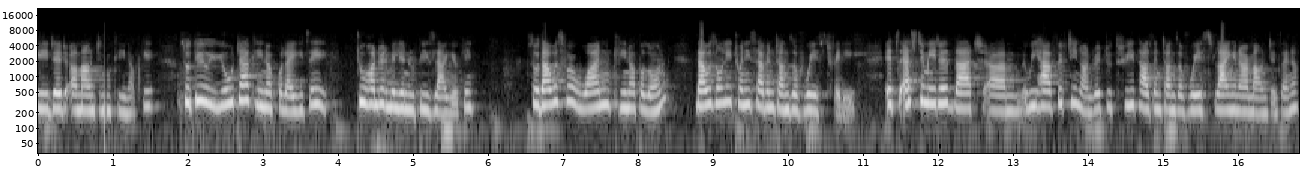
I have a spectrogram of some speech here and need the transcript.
दे डेड अ माउन्टेन क्लिनअप कि सो त्यो एउटा क्लिनअपको लागि चाहिँ टु हन्ड्रेड मिलियन रुपिज लाग्यो कि सो द्याट वाज फर वान क्लिनअप अ लोन द्याट वाज ओन्ली ट्वेन्टी सेभेन टन्स अफ वेस्ट फेरि it's estimated that um, we have 1500 to 3000 tons of waste lying in our mountains i know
